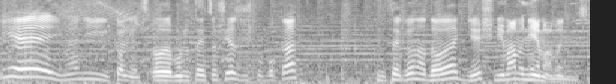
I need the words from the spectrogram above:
Jej, menu, koniec. O, może tutaj coś jest gdzieś po bokach? Tego na dole gdzieś? Nie mamy? Nie mamy nic.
